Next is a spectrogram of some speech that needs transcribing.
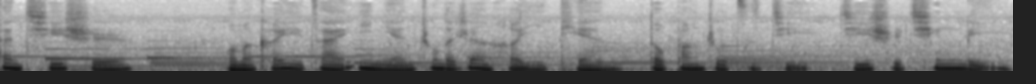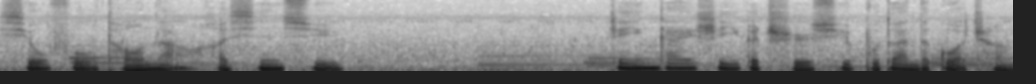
但其实，我们可以在一年中的任何一天都帮助自己及时清理、修复头脑和心绪。这应该是一个持续不断的过程。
